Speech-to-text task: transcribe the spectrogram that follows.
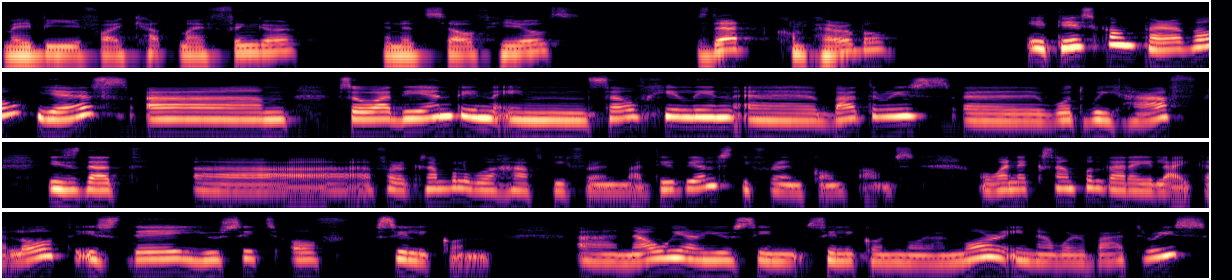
maybe if I cut my finger and it self heals? Is that comparable? It is comparable, yes. Um, so at the end, in, in self healing uh, batteries, uh, what we have is that uh, for example, we'll have different materials, different compounds. One example that I like a lot is the usage of silicon. Uh, now we are using silicon more and more in our batteries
